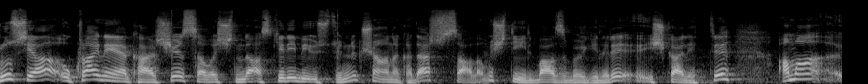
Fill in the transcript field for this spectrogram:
Rusya Ukrayna'ya karşı savaşında askeri bir üstünlük şu ana kadar sağlamış değil. Bazı bölgeleri e, işgal etti. Ama e,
